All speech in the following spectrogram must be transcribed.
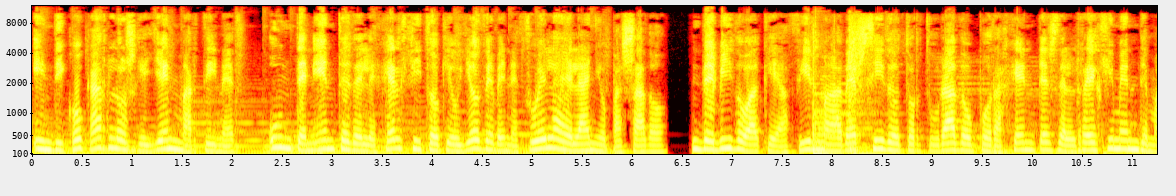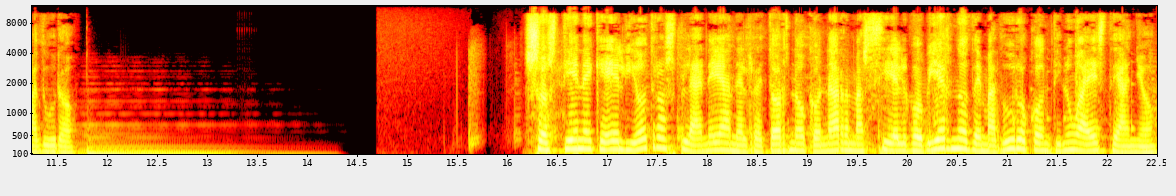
Indicó Carlos Guillén Martínez, un teniente del ejército que huyó de Venezuela el año pasado, debido a que afirma haber sido torturado por agentes del régimen de Maduro. Sostiene que él y otros planean el retorno con armas si el gobierno de Maduro continúa este año.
